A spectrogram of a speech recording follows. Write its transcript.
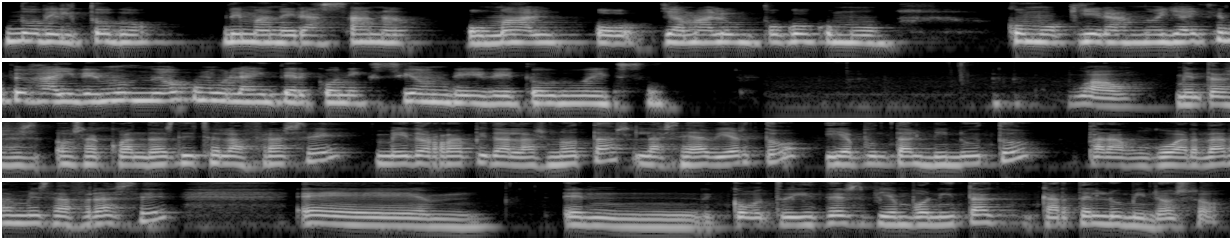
no del todo de manera sana o mal, o llámalo un poco como, como quieran, ¿no? Y hay entonces ahí vemos, ¿no? Como la interconexión de, de todo eso. Wow, mientras, o sea, cuando has dicho la frase, me he ido rápido a las notas, las he abierto y he apuntado el minuto para guardarme esa frase. Em, en, como tú dices, bien bonita, cartel luminoso,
